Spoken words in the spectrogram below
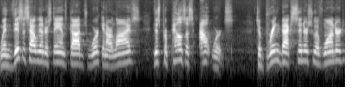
When this is how we understand God's work in our lives, this propels us outwards to bring back sinners who have wandered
